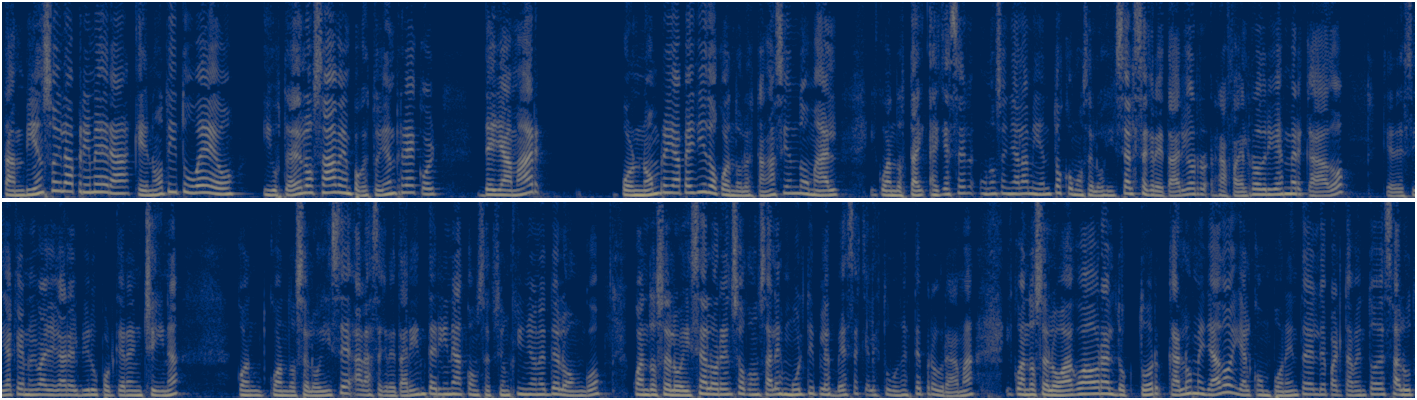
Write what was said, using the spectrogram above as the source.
también soy la primera que no titubeo, y ustedes lo saben porque estoy en récord, de llamar por nombre y apellido cuando lo están haciendo mal y cuando está, hay que hacer unos señalamientos como se los hice al secretario Rafael Rodríguez Mercado, que decía que no iba a llegar el virus porque era en China, cuando, se lo hice a la secretaria interina Concepción Quiñones del Hongo, cuando se lo hice a Lorenzo González múltiples veces que él estuvo en este programa, y cuando se lo hago ahora al doctor Carlos Mellado y al componente del Departamento de Salud,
